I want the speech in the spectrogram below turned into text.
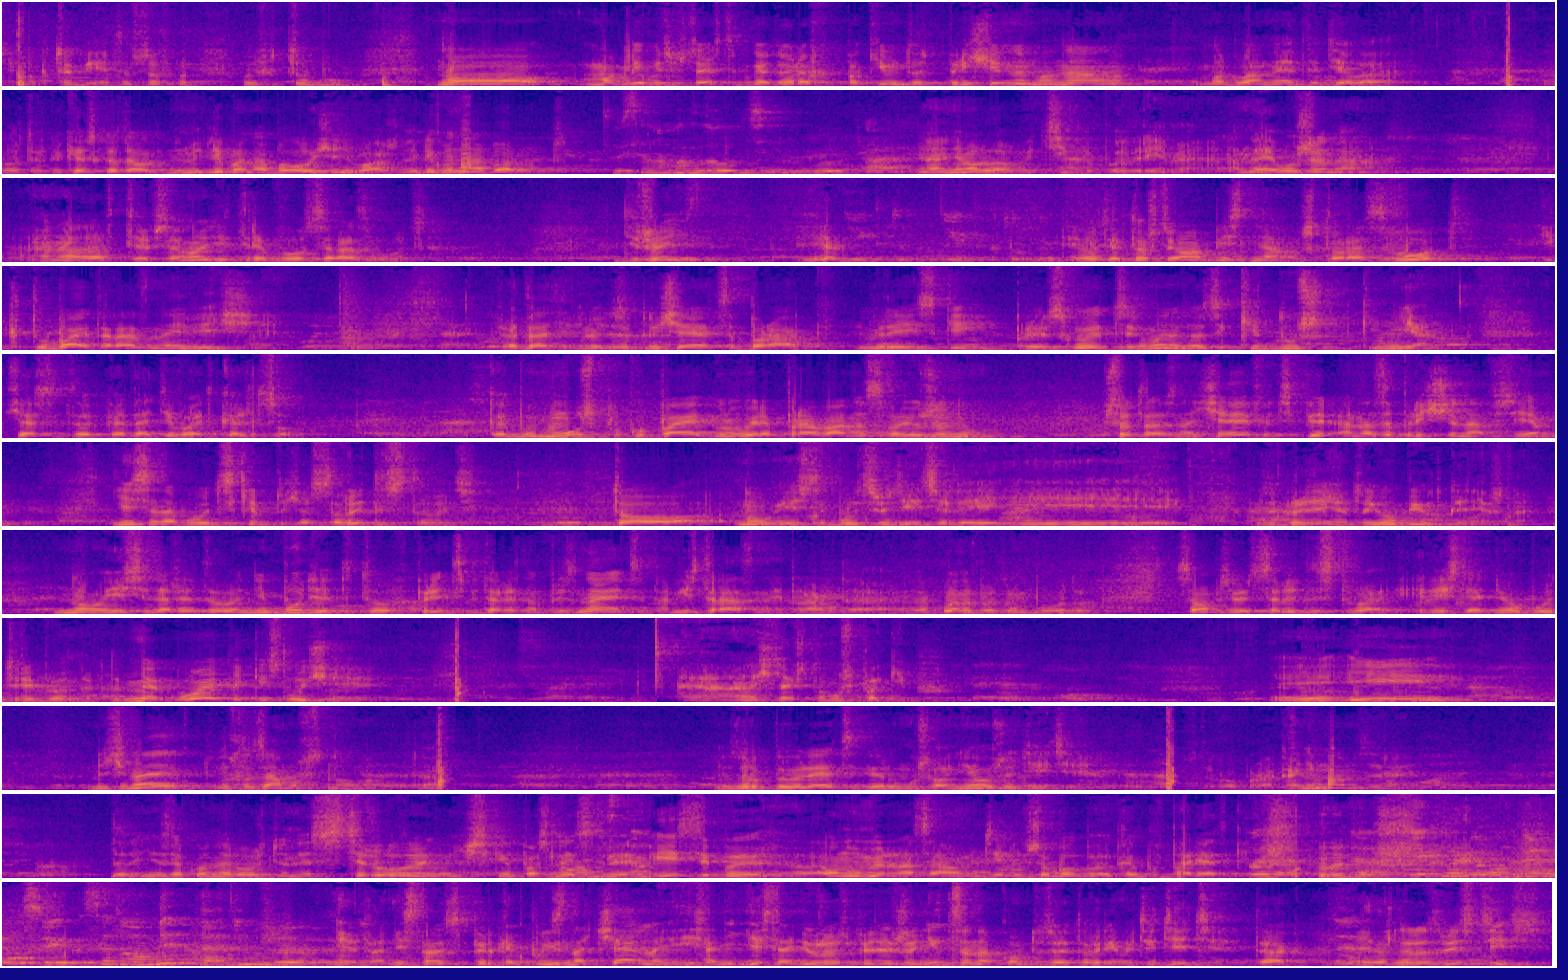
по ктубе. Это все в ктубу. Но могли быть обстоятельства, по которых по каким-то причинам она могла на это дело вот, как я сказал, либо она была очень важной, либо наоборот. То есть она могла уйти в время? Она не могла уйти в любое время. Она его жена она все равно ей требовался развод. Движение, я, нет, бы... вот это то, что я вам объяснял, что развод и ктуба это разные вещи. Когда заключается брак еврейский, происходит церемония, называется кедушин, киньян. Сейчас это когда одевают кольцо. Как бы муж покупает, грубо говоря, права на свою жену. Что это означает, что теперь она запрещена всем. Если она будет с кем-то сейчас сожительствовать, то, ну, если будут свидетели и предупреждения, то и убьют, конечно. Но если даже этого не будет, то, в принципе, даже она признается, там есть разные, правда, законы по этому поводу. Само по себе сожительство, если от него будет ребенок. Например, бывают такие случаи. Э, Она считает, что муж погиб. И, и начинает, вышла замуж снова. да. И вдруг появляется первый муж, а у нее уже дети второго брака. Они мамзеры. Да, незаконно рожденные, с тяжелыми логическими последствиями. Если бы он умер на самом деле, все было бы как бы в порядке. Понятно, да. Я говорю, он вернулся, и с этого момента они уже... Нет, они становятся теперь как бы изначально, если они, если они уже успели жениться на ком-то за это время, эти дети, так, Да. они должны развестись.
